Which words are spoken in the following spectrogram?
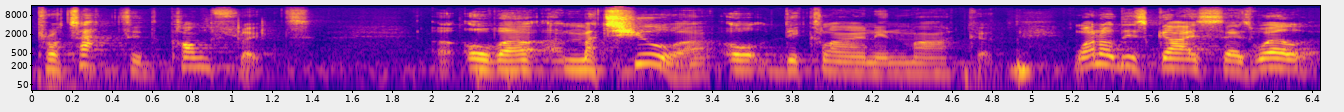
protracted conflict uh, over a mature or declining market. One of these guys says, well,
